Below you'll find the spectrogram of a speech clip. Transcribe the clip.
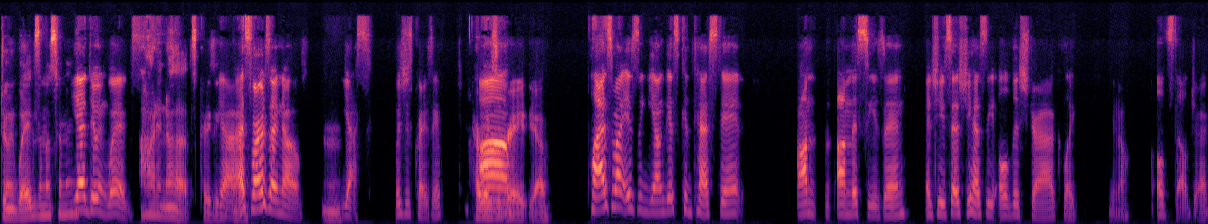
doing wigs, I'm assuming? Yeah, doing wigs. Oh, I didn't know that. It's crazy. yeah, as far as I know, Mm. yes, which is crazy. Her wigs are um, great, yeah. Plasma is the youngest contestant. on on this season, and she says she has the oldest drag, like you know, old style drag.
